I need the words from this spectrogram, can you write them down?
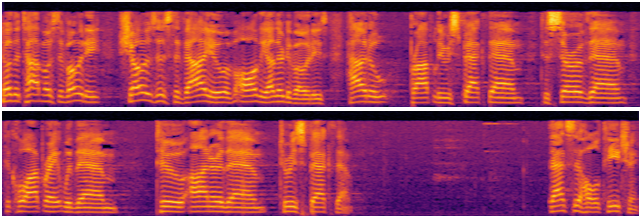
No, the topmost devotee shows us the value of all the other devotees, how to properly respect them, to serve them, to cooperate with them, to honor them, to respect them. That's the whole teaching.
